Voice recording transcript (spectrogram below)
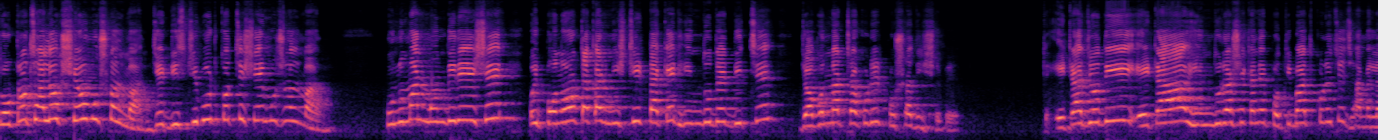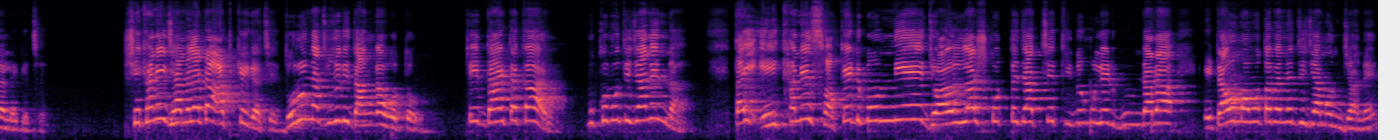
টোটো চালক সেও মুসলমান, যে ডিস্ট্রিবিউট করছে সে মুসলমান। হনুমান মন্দিরে এসে ওই পনেরো টাকার মিষ্টির প্যাকেট হিন্দুদের দিচ্ছে জগন্নাথ ঠাকুরের প্রসাদ হিসেবে। এটা যদি, এটা হিন্দুরা সেখানে প্রতিবাদ করেছে, ঝামেলা লেগেছে। সেখানেই ঝামেলাটা আটকে গেছে। ধরুন আজকে যদি দাঙ্গা হতো, তো এর দায়টা কার? মুখ্যমন্ত্রী জানেন না। তাই এইখানে সকেট বোম নিয়ে জয়োল্লাস করতে যাচ্ছে তৃণমূলের গুন্ডারা, এটাও মমতা ব্যানার্জি যেমন জানেন।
